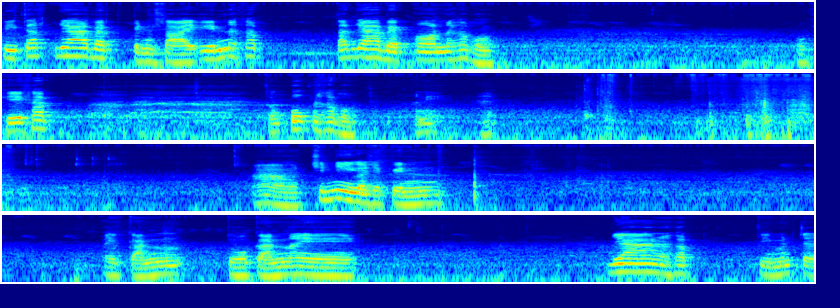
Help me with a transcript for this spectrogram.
ตีตัดหญ้าแบบเป็นสายเอ็นนะครับ ตัดหญ้าแบบออนนะครับผม โอเคครับต้องปุ๊กนะครับผม อันนี้นะฮะ อ่าชิ้นนี้ก็จะเป็น ไอ้กันตัวกันในหญ้านะครับที่มันจะ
